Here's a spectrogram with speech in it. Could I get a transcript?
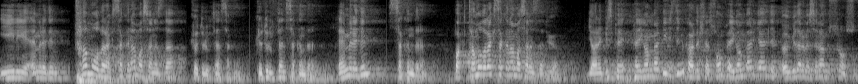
iyiliği emredin. Tam olarak sakınamasanız da kötülükten sakının. Kötülükten sakındırın. Emredin, sakındırın. Bak tam olarak sakınamasanız da diyor. Yani biz pe- peygamber değiliz değil mi kardeşler? Son peygamber geldi. Övgüler ve selam üstün olsun.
